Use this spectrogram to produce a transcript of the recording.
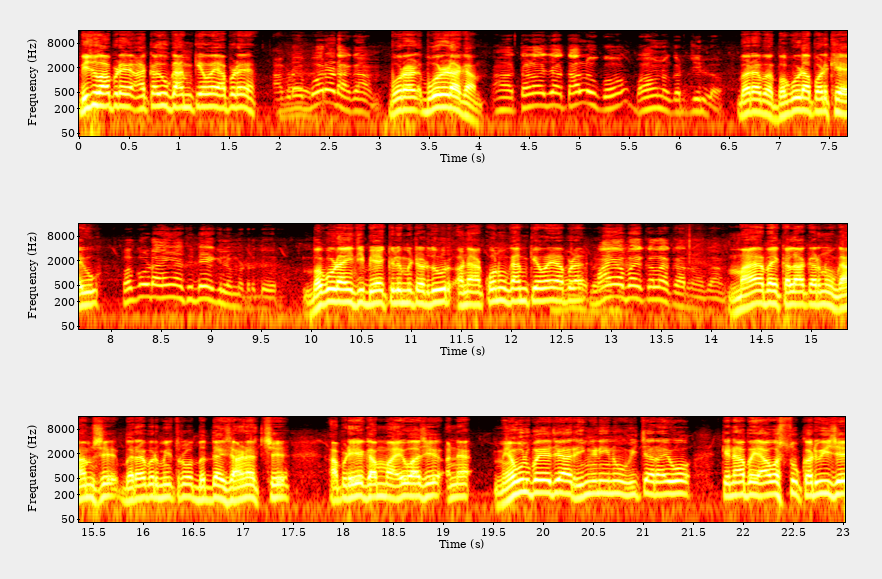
બીજું આપણે આ કયું ગામ કહેવાય આપણે? આપણે બોરડા ગામ. બોરડા બોરડા ગામ. હા તળાજા તાલુકો ભાવનગર જિલ્લો. બરાબર ભગુડા પડખે આવ્યું. ભગોડા અહીંયાથી બે કિલોમીટર દૂર. ભગુડા અહીંથી બે કિલોમીટર દૂર. અને આ કોનું ગામ કહેવાય આપણે? માયાભાઈ કલાકારનું ગામ. માયાભાઈ કલાકારનું ગામ છે. બરાબર મિત્રો બધા જાણે જ છે. આપણે એ ગામમાં આવ્યા છે. અને મેહુલભાઈએ જે આ રીંગણીનું વિચાર આવ્યો કે ના ભાઈ આ વસ્તુ કરવી છે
